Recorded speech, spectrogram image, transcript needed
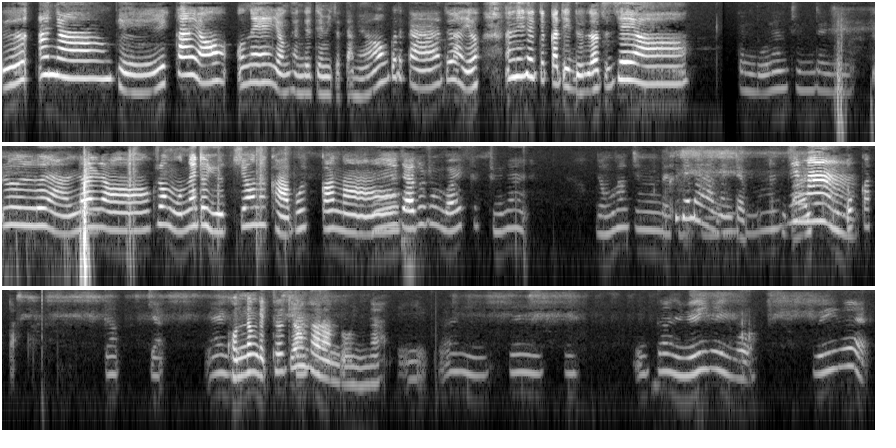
친구들 안녕. 백카요? 오늘 영상도 재밌었다면 구독과 좋아요 알림 설정까지 눌러주세요. 노란 침대. 룰루랄랄라. 그럼 오늘도 유치원을 가볼까나? 네, 나도 좀 마이크 주네. 영상 찍는데 크게 말하면 돼. 마이크 똑같다. 걷는 게 특이한 사람도 있네 아니, 이제, 이제. 일단 왜 이래 이거? 왜 이래?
